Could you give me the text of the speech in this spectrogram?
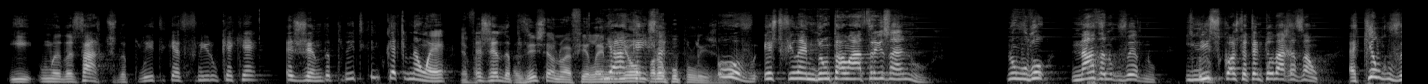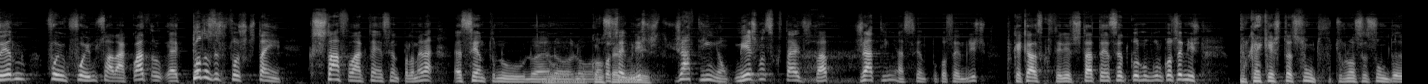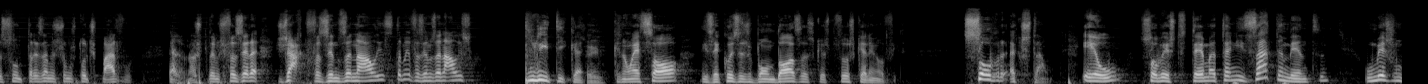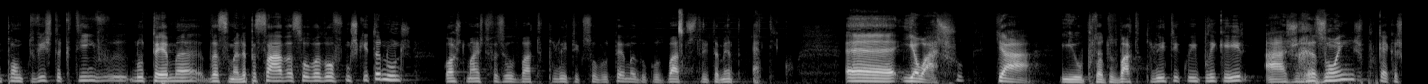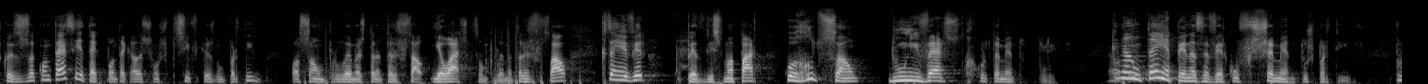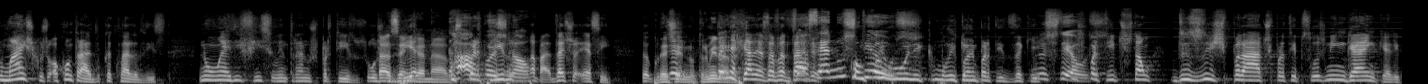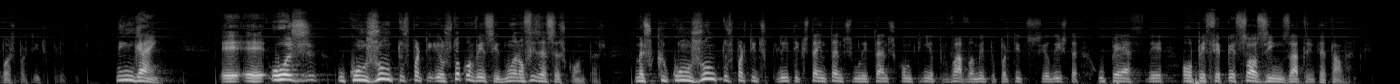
E uma das artes da política é definir o que é que é agenda política e o que é que não é, agenda Mas política. isto é ou não é filé mignon para o populismo? Houve. Este filé mignon está lá há três anos. Não mudou nada no governo. E nisso Costa tem toda a razão. Aquele governo foi o que foi, moçada, há quatro. eh, Todas as pessoas que têm, que se está a falar que têm assento parlamentar, assento no, no, no- no Conselho, de Ministros, já tinham. Mesmo a Secretária de Estado já tinha assento no Conselho de Ministros, porque aquela Secretaria de Estado tem assento no, Conselho de Ministros. Porque é que este assunto tornou-se assunto, de- assunto de três anos, somos todos parvos? Olha, nós podemos fazer, já que fazemos análise, também fazemos análise política, que não é só dizer coisas bondosas que as pessoas querem ouvir sobre a questão. Eu, sobre este tema, tenho exatamente o mesmo ponto de vista que tive no tema da semana passada sobre Adolfo Mosquita Nunes. Gosto mais de fazer o debate político sobre o tema do que o debate estritamente ético. Eh, e eu acho que há, e portanto o debate político implica ir às razões porque é que as coisas acontecem e até que ponto é que elas são específicas de um partido ou são problemas tra- transversal, e eu acho que são um problema transversal, que tem a ver, o Pedro disse uma parte, com a redução do universo de recrutamento político que não tem apenas a ver com o fechamento dos partidos. Por mais que, ao contrário do que a Clara disse, não é difícil entrar nos partidos. Hoje Estás dia, enganado. Os Ah, pois partidos, não. Pá, deixa, é assim. Deixem-no terminar. Tem aquelas vantagens. Só se é nos como teus. o único que militou em partidos aqui. Nos teus. Os partidos estão desesperados para ter pessoas. Ninguém quer ir para os partidos políticos. Ninguém. É, é, hoje, o conjunto dos partidos. Eu estou convencido, eu não fiz essas contas, mas que o conjunto dos partidos políticos tem tantos militantes como tinha provavelmente o Partido Socialista, o PSD ou o PCP sozinhos há 30 e tal anos.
